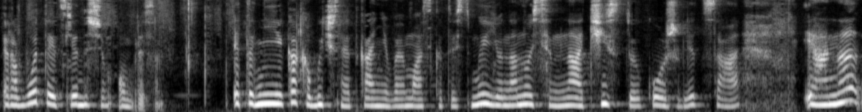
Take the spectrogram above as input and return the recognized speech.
работает следующим образом. Это не как обычная тканевая маска то есть мы ее наносим на чистую кожу лица и она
